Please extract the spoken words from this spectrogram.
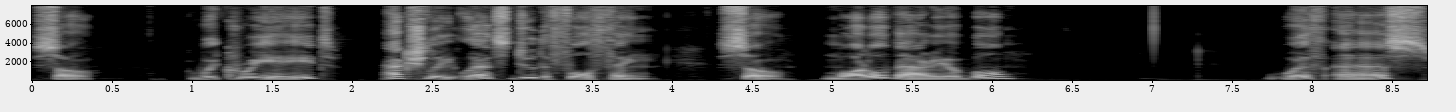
So we create, actually, let's do the full thing. So model variable with s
